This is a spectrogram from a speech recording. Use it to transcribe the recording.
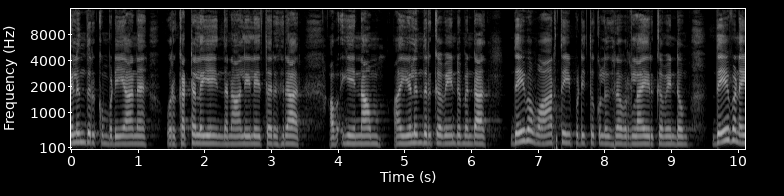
எழுந்திருக்கும்படியான ஒரு கட்டளையை இந்த நாளிலே தருகிறார். அவ நாம் எழுந்திருக்க வேண்டுமென்றால் தெய்வ வார்த்தையை பிடித்து கொள்ளுகிறவர்களாய் இருக்க வேண்டும். தேவனை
